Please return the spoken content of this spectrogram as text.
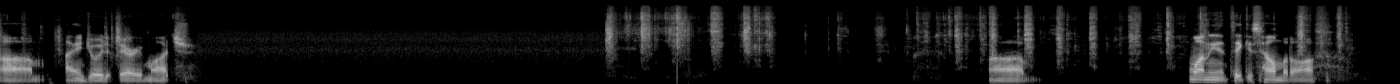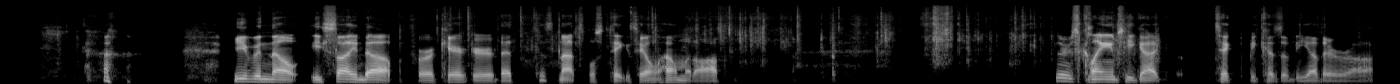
Um, I enjoyed it very much. Um, wanting to take his helmet off, even though he signed up for a character that is not supposed to take his helmet off. There's claims he got ticked because of the other uh,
